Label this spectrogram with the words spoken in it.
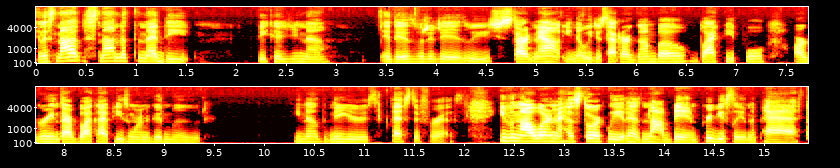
and it's not it's not nothing that deep because you know it is what it is. We starting out, you know, we just had our gumbo, black people, our greens, our black eyed peas. We're in a good mood. You know, the New Year's festive for us. Even though I learned that historically it has not been previously in the past,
